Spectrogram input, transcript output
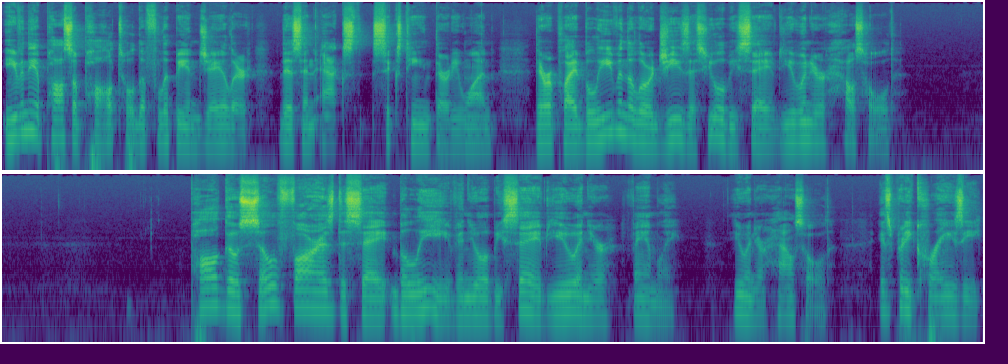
Even the apostle Paul told the Philippian jailer this in Acts 16:31. They replied, "Believe in the Lord Jesus, you will be saved, you and your household." Paul goes so far as to say, "Believe and you will be saved, you and your family." You and your household. It's pretty crazy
